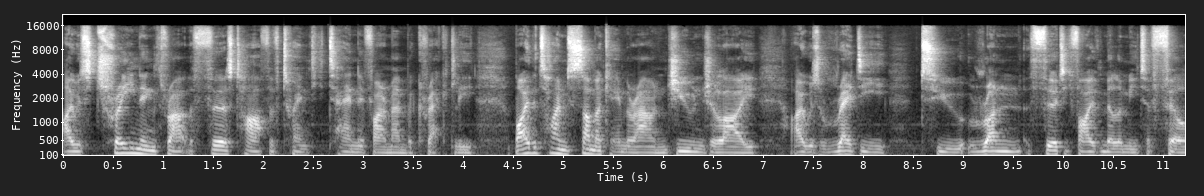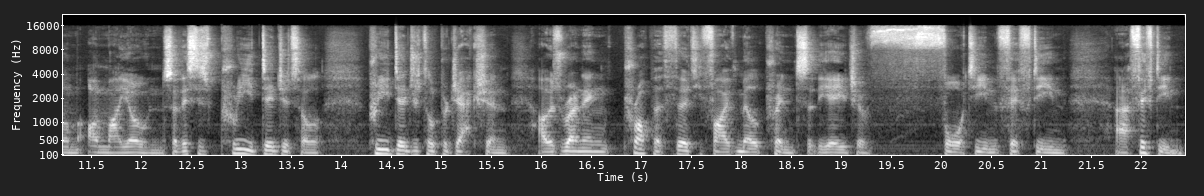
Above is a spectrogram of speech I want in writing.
I was training throughout the first half of 2010, if I remember correctly. By the time summer came around, June, July, I was ready to run 35mm film on my own. So this is pre-digital, pre-digital projection. I was running proper 35mm prints at the age of 14, 15, uh, 15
